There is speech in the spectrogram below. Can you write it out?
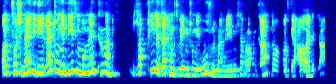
Und so schnell wie die Rettung in diesem Moment kam, ich habe viele Rettungswegen schon gerufen in meinem Leben. Ich habe auch im Krankenhaus gearbeitet. Ja,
